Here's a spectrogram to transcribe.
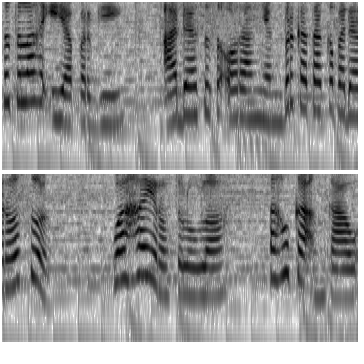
Setelah ia pergi, ada seseorang yang berkata kepada Rasul, Wahai Rasulullah, tahukah engkau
